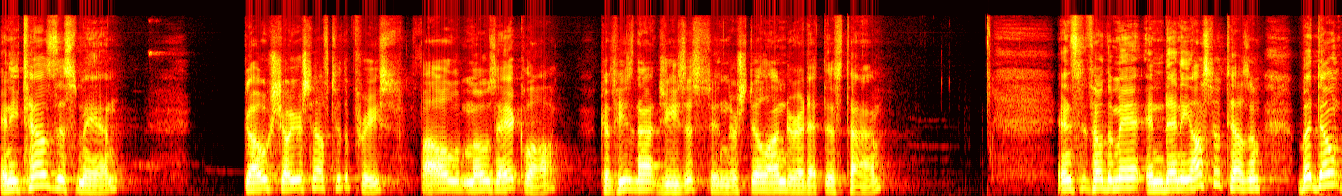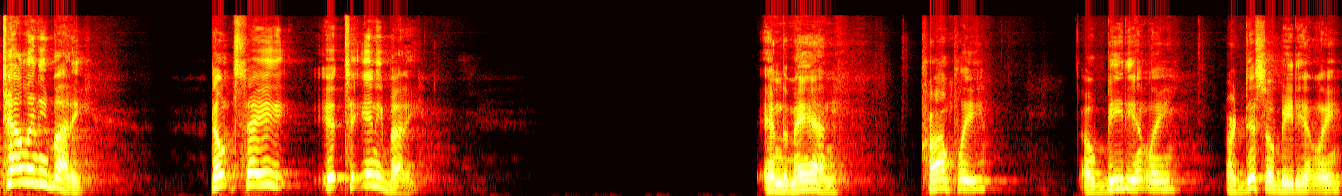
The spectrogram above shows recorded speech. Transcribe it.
And he tells this man, go show yourself to the priest, follow Mosaic law, because he's not Jesus and they're still under it at this time. And so the man, and then he also tells him, but don't tell anybody. Don't say it to anybody. And the man promptly, obediently, or disobediently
